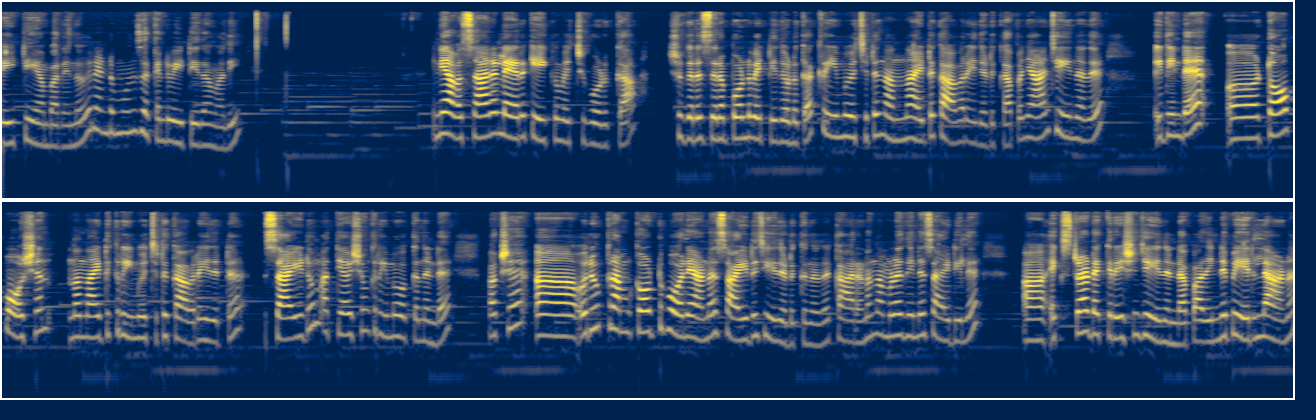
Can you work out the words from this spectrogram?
വെയിറ്റ് ചെയ്യാൻ പറയുന്നത്. രണ്ട് മൂന്ന് സെക്കൻഡ് വെയിറ്റ് ചെയ്താൽ മതി. ഇനി അവസാന ലെയർ കേക്കും വെച്ച് കൊടുക്കുക ഷുഗർ സിറപ്പ് കൊണ്ട് വെറ്റ് ചെയ്ത് കൊടുക്കുക ക്രീം വെച്ചിട്ട് നന്നായിട്ട് കവർ ചെയ്തെടുക്കുക അപ്പോൾ ഞാൻ ചെയ്യുന്നത് ഇതിന്റെ ടോപ്പ് പോർഷൻ നന്നായിട്ട് ക്രീം വെച്ചിട്ട് കവർ ചെയ്തിട്ട് സൈഡും അത്യാവശ്യം ക്രീം വെക്കുന്നുണ്ട്. പക്ഷേ ഒരു ക്രം കോട്ട് പോലെയാണ് സൈഡ് ചെയ്തെടുക്കുന്നത്. കാരണം നമ്മൾ ഇതിന്റെ സൈഡിൽ എക്സ്ട്രാ ഡെക്കറേഷൻ ചെയ്യുന്നുണ്ട്. അപ്പോൾ അതിന്റെ പേരിലാണ്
